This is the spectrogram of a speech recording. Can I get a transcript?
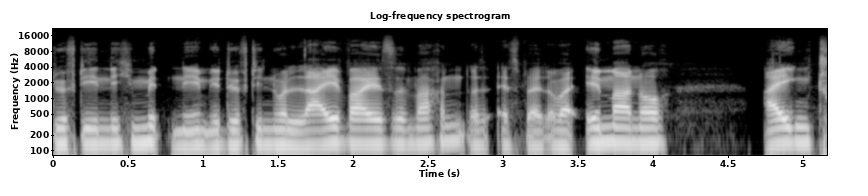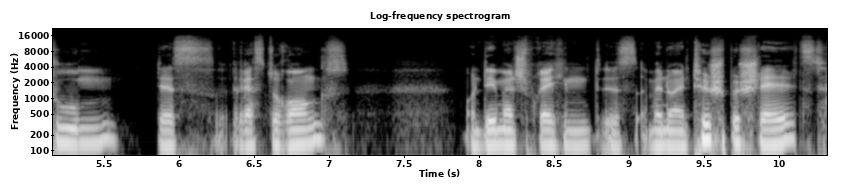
dürft ihr ihn nicht mitnehmen, ihr dürft ihn nur leihweise machen. Es bleibt aber immer noch Eigentum des Restaurants und dementsprechend ist, wenn du einen Tisch bestellst,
